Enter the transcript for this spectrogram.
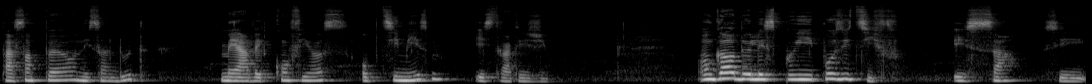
Pas sans peur ni sans doute, mais avec confiance, optimisme et stratégie. On garde l'esprit positif et ça, c'est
